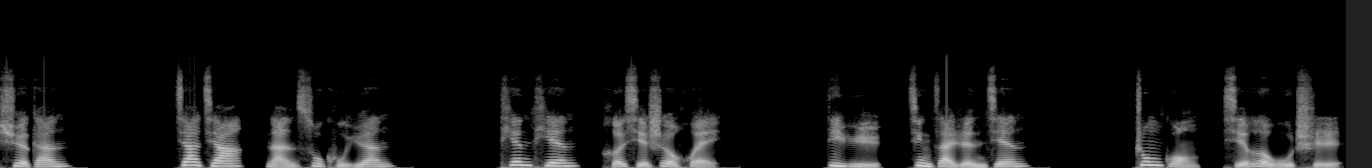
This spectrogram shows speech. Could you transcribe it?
血干，家家难诉苦冤，天天和谐社会，地狱尽在人间。中共邪恶无耻，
